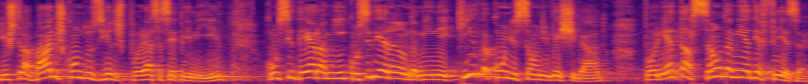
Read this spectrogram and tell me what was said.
e os trabalhos conduzidos por essa CPMI, considero a mim, considerando a minha inequívoca condição de investigado, por orientação da minha defesa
